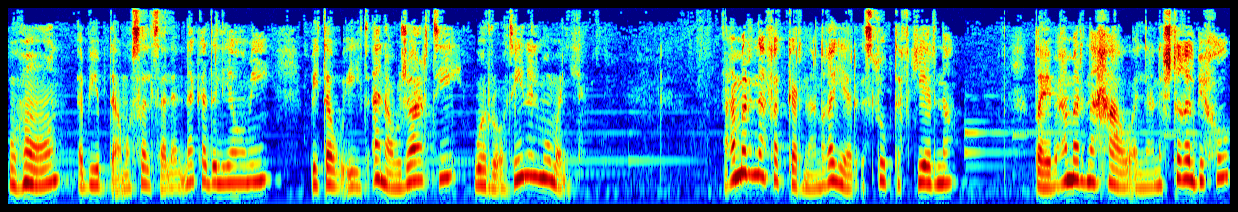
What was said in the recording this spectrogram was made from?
وهون بيبدأ مسلسل النكد اليومي بتوقيت أنا وجارتي والروتين الممل. عمرنا فكرنا نغير أسلوب تفكيرنا. طيب عمرنا حاولنا نشتغل بحب؟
